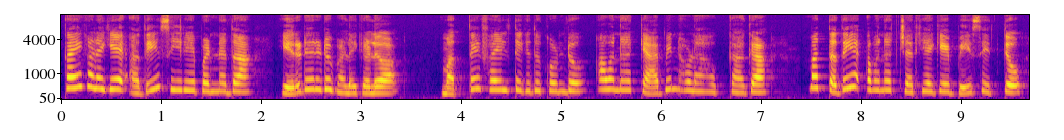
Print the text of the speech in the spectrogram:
ಕೈಗಳಿಗೆ ಅದೇ ಸೀರೆ ಬಣ್ಣದ ಎರಡೆರಡು ಬಳೆಗಳು. ಮತ್ತೆ ಫೈಲ್ ತೆಗೆದುಕೊಂಡು ಅವನ ಕ್ಯಾಬಿನ್ ಹೊಳ ಹೊಕ್ಕಾಗ ಮತ್ತದೇ ಅವನ ಚರ್ಯೆಗೆ ಬೇಸೆತ್ತು.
